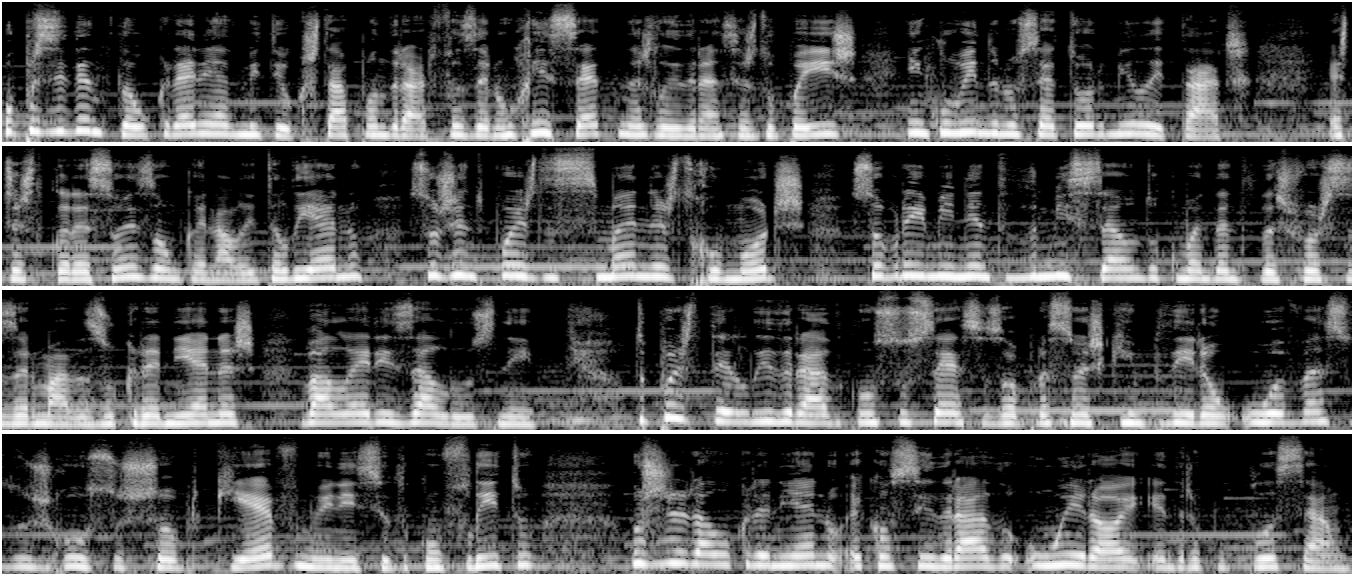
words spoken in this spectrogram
O presidente da Ucrânia admitiu que está a ponderar fazer um reset nas lideranças do país, incluindo no setor militar. Estas declarações a um canal italiano surgem depois de semanas de rumores sobre a iminente demissão do comandante das Forças Armadas ucranianas, Valery Zaluzny. Depois de ter liderado com sucesso as operações que impediram o avanço dos russos sobre Kiev no início do conflito, o general ucraniano é considerado um herói entre a população.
